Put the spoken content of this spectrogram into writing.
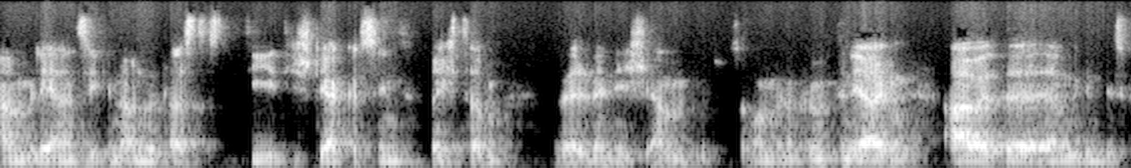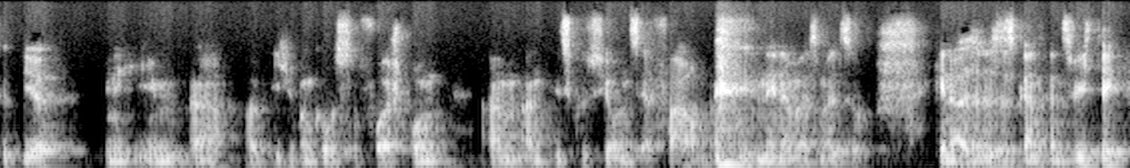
ähm, lernen sie genau nur das, dass die, die stärker sind, Recht haben. Weil wenn ich ähm, sagen wir, mit einem 15-Jährigen arbeite, mit ihm diskutiere, bin ich ihm, äh, habe ich einen großen Vorsprung ähm, an Diskussionserfahrung, nennen wir es mal so. Genau, also das ist ganz, ganz wichtig.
